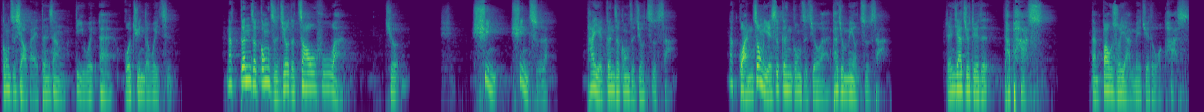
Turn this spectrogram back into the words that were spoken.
公子小白登上帝位，哎，国君的位置，那跟着公子纠的招呼啊。就殉殉职了，他也跟着公子纠自杀。那管仲也是跟公子纠啊，他就没有自杀。人家就觉得他怕死，但鲍叔牙没觉得我怕死。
